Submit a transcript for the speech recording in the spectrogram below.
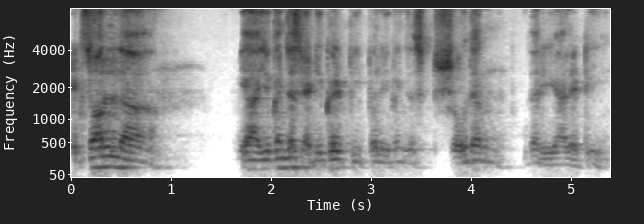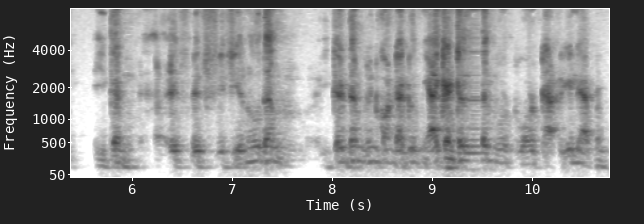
it's all uh, yeah you can just educate people you can just show them the reality you can if, if, if you know them, get them in contact with me. I can tell them what, what really happened.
